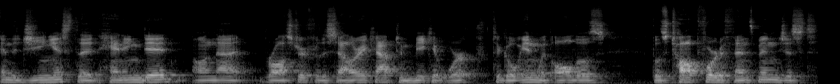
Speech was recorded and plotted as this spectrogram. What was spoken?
and the genius that Henning did on that roster for the salary cap to make it work to go in with all those those top four defensemen, just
